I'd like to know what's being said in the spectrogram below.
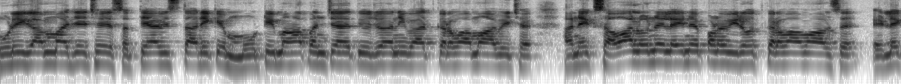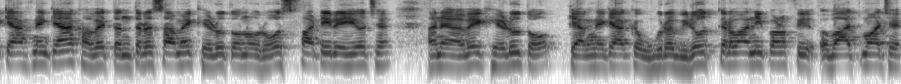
મૂળી ગામમાં જે છે સત્યાવીસ તારીખે મોટી મહાપંચાયત યોજવાની વાત કરવામાં આવી છે અનેક સવાલોને લઈને પણ વિરોધ કરવામાં આવશે. એટલે ક્યાંક ને ક્યાંક હવે તંત્ર સામે ખેડૂતોનો રોષ ફાટી રહ્યો છે અને હવે ખેડૂતો ક્યાંક ને ક્યાંક ઉગ્ર વિરોધ કરવાની પણ વાતમાં છે.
